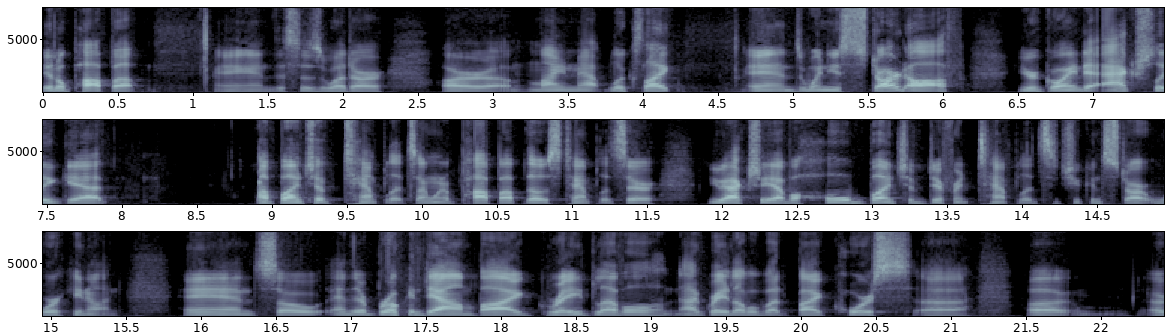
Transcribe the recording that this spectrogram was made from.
it'll pop up. And this is what our, our uh, mind map looks like. And when you start off, you're going to actually get a bunch of templates. I'm going to pop up those templates there you actually have a whole bunch of different templates that you can start working on. And so, and they're broken down by grade level, not grade level, but by course uh, uh, uh,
